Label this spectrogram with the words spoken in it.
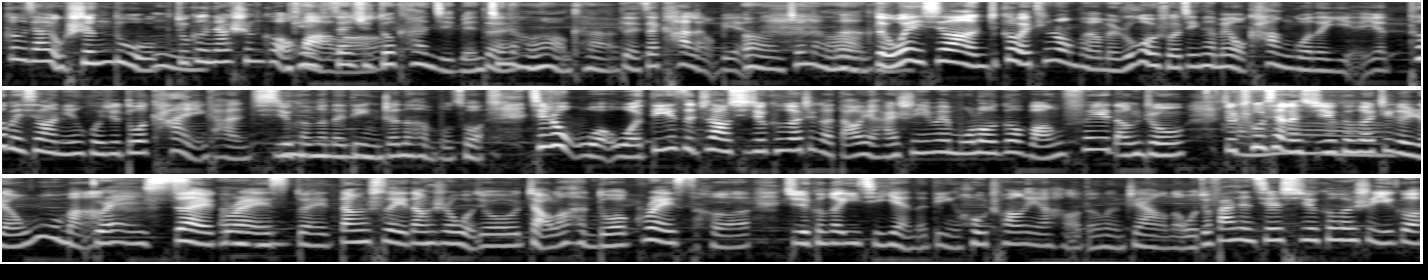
更加有深度，嗯就更加深刻化了。再去多看几遍，真的很好看。对，再看两遍。嗯，真的很好对，我也希望各位听众朋友们，如果说今天没有看过的，也也特别希望您回去多看一看希区柯克的电影，嗯真的很不错。其实我我第一次知道希区柯克这个导演，还是因为《摩洛哥王妃》当中就出现了希区柯克这个人物嘛。Grace，对嗯 Grace，、对，当时所以当时我就找了很多 Grace 和希区柯克一起演的电影，《后窗》也好，等等这样的，我就发现其实希区柯克是一个，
